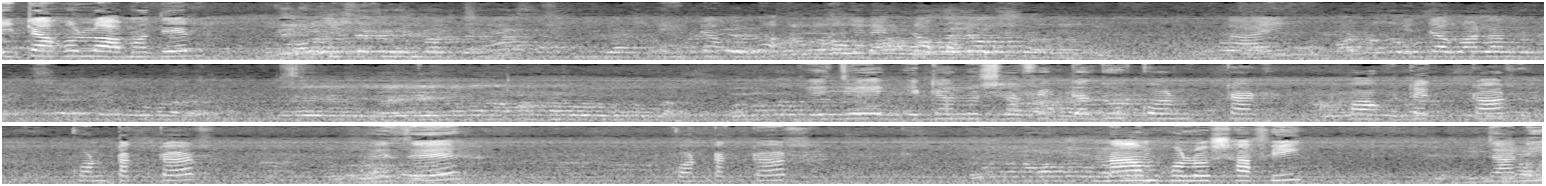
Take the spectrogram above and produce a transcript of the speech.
এইটা হলো আমাদের এইটা হলো আমাদের একটা অফিস তাই এটা বানানো এই যে এটা হলো শাফিক দাদু কন্ট্রাক্ট কন্ট্রাক্টর কন্ট্রাক্টর এই যে কন্ট্রাক্টর নাম হলো শাফিক, জানি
